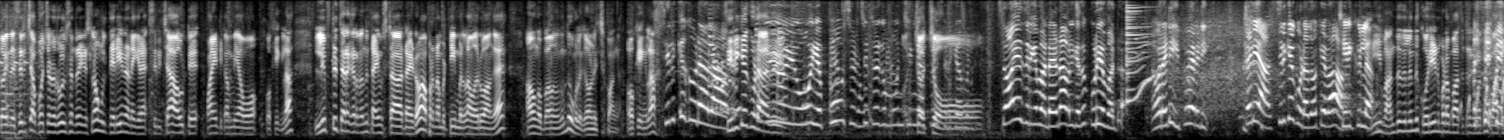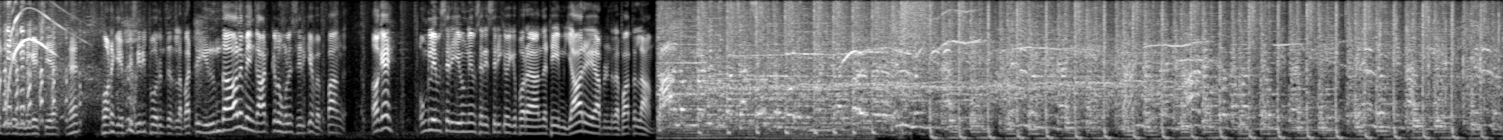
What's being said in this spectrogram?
So இந்த சிரிச்சா போச்சோட rules and ரெகுலேஷன்லாம் உங்களுக்கு தெரியும்னு நினைக்கிறேன். சிரிச்சா அவுட்டு பாயிண்ட் கம்மியாகும். ஓகேங்களா லிஃப்ட் திறக்கிறது வந்து டைம் ஸ்டார்ட் ஆகிடும் அப்புறம் நம்ம டீம் எல்லாம் வருவாங்க. அவங்க அவங்க வந்து உங்களை கவனிச்சுப்பாங்க. ஓகேங்களா சிரிக்க கூடாதா சிரிக்க கூடாது ஐயோ எப்பவும் சிரிச்சிட்டு இருக்க மூஞ்சிங்க. சோயா சிரிக்க மாட்டேன். ஏன்னா அவளுக்கு எதுவும் புரிய மாட்டேன். அவ ரெடி இப்பவே ரெடி ரெடியா சிரிக்க கூடாது ஓகேவா சிரிக்கல. நீ வந்ததுல இருந்து கொரியன் படம் பார்த்துட்டு இருக்க பார்த்துட்டு இருக்க இந்த நிகழ்ச்சியை? உனக்கு எப்படி சிரிப்பு வரும்னு தெரியல. பட் இருந்தாலும் எங்க ஆட்கள் உங்களை சிரிக்க வைப்பாங்க. ஓகே உங்களையும் சரி இவங்களையும் சரி சிரிக்க வைக்க போற அந்த டீம் யாரு அப்படின்றத பார்த்துடலாம்.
